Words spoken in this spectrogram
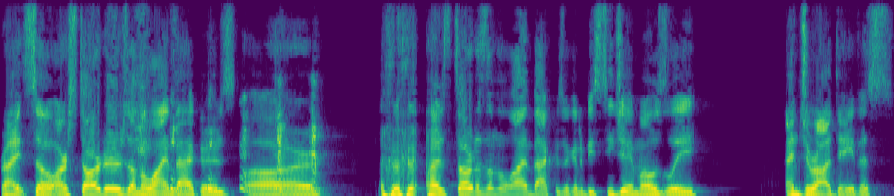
right? So our starters on the linebackers are, our starters on the linebackers are going to be CJ Mosley and Jarrad Davis.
